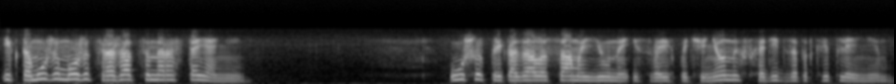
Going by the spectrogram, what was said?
и к тому же может сражаться на расстоянии. Ушер приказала самой юной из своих подчиненных сходить за подкреплением.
